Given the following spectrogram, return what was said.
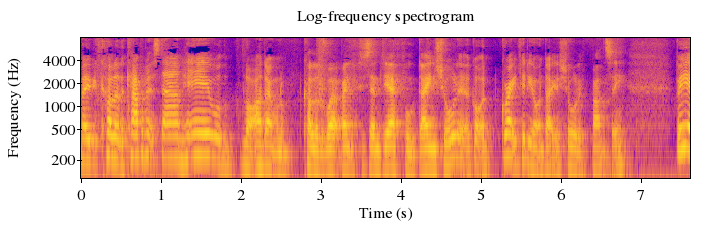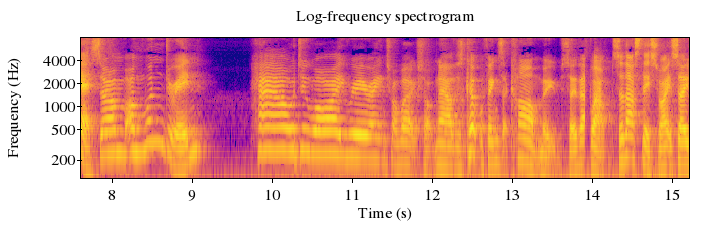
maybe colour the cabinets down here, or the, like, I don't want to colour the workbench because MDF or Danish Shawley. I've got a great video on Danish Shawley, fancy. But yeah, so I'm I'm wondering how do I rearrange my workshop? Now, there's a couple of things that can't move. So that well, so that's this, right? So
